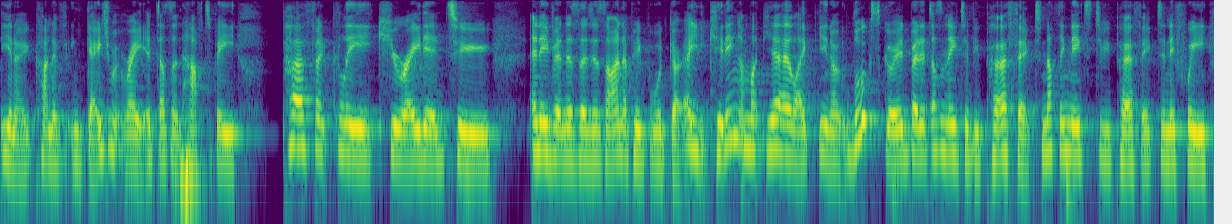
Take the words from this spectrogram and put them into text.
you know, kind of engagement rate. It doesn't have to be perfectly curated to and even as a designer people would go are you kidding? I'm like yeah like you know it looks good but it doesn't need to be perfect. Nothing needs to be perfect. And if we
